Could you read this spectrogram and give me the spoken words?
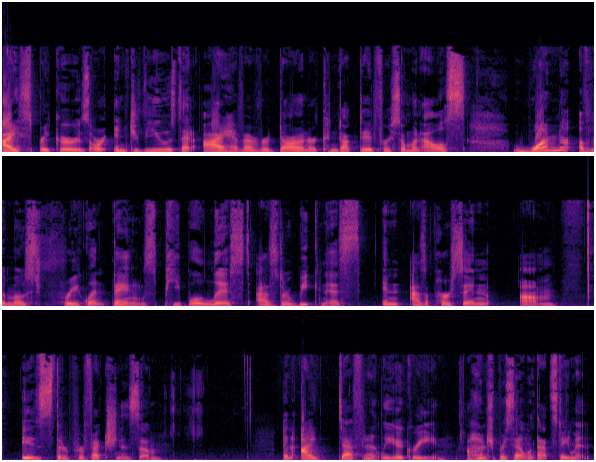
icebreakers or interviews that I have ever done or conducted for someone else, one of the most frequent things people list as their weakness in as a person um, is their perfectionism. And I definitely agree 100% with that statement.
